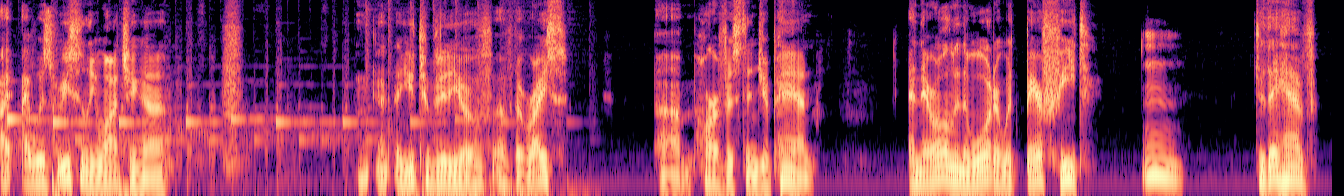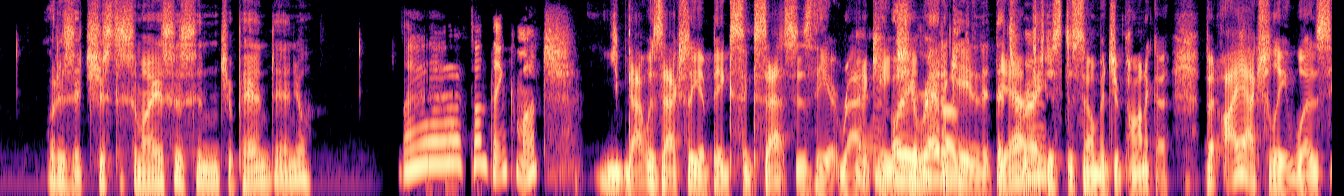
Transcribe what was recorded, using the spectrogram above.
I, I was recently watching a, a YouTube video of, of the rice um, harvest in Japan, and they're all in the water with bare feet. Mm. Do they have what is it, schistosomiasis in Japan, Daniel? Uh, don't think much. that was actually a big success is the eradication. Oh, they eradicated of, it. That's yeah, right. Schistosoma japonica. But I actually was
